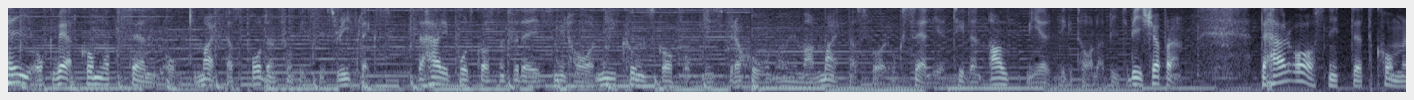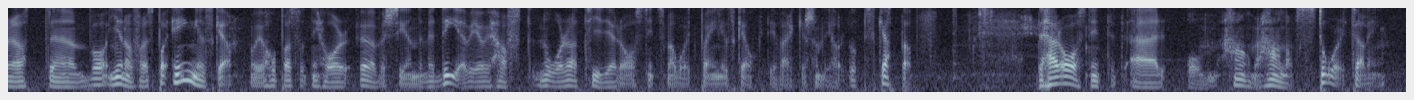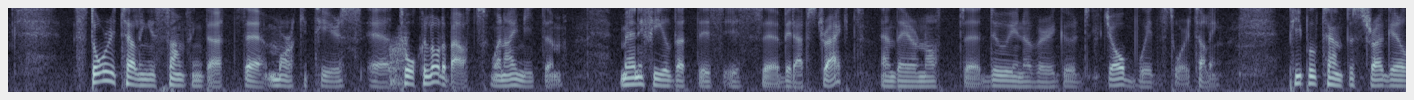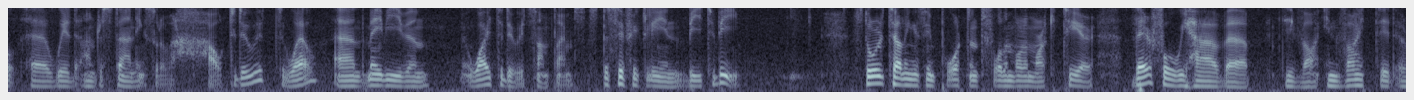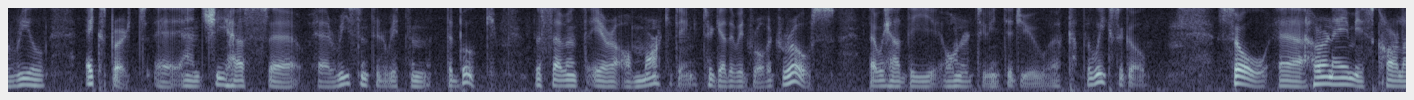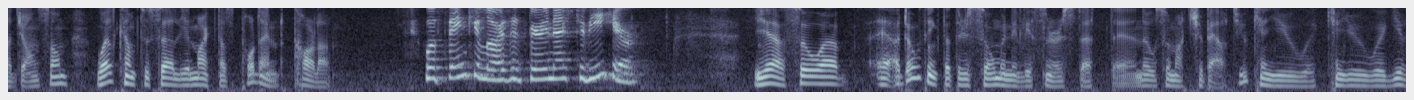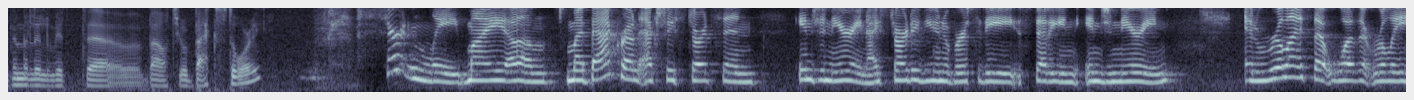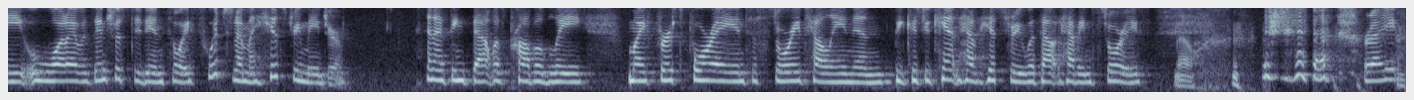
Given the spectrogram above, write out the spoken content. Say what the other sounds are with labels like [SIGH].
Hej och välkomna till Sälj och marknadspodden från Business Reflex. Det här är podcasten för dig som vill ha ny kunskap och inspiration om hur man marknadsför och säljer till den allt mer digitala B2B-köparen. Det här avsnittet kommer att eh, genomföras på engelska och jag hoppas att ni har överseende med det. Vi har ju haft några tidigare avsnitt som har varit på engelska och det verkar som det har uppskattats. Det här avsnittet är om, handlar om storytelling. Storytelling is something that uh, marketeers uh, talk a lot about when I meet them. Many feel that this is a bit abstract and they are not uh, doing a very good job with storytelling. People tend to struggle uh, with understanding sort of how to do it well and maybe even why to do it sometimes, specifically in B2B. Storytelling is important for the modern marketeer. Therefore, we have uh, invited a real expert, uh, and she has uh, uh, recently written the book, The Seventh Era of Marketing, together with Robert Rose, that we had the honor to interview a couple of weeks ago. So, uh, her name is Carla Johnson. Welcome to Sälj Marknadspodden, Carla. Well, thank you, Lars. It's very nice to be here. Yeah, so uh, I don't think that there's so many listeners that uh, know so much about you. Can you can you give them a little bit about your backstory? Certainly, my um, my background actually starts in engineering. I started university studying engineering, and realized that wasn't really what I was interested in. So I switched, and I'm a history major. And I think that was probably my first foray into storytelling, and because you can't have history without having stories. No. [LAUGHS] [LAUGHS] right?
